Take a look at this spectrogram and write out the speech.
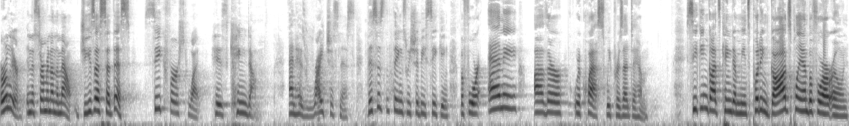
Earlier in the Sermon on the Mount, Jesus said this Seek first what? His kingdom and his righteousness. This is the things we should be seeking before any other requests we present to him. Seeking God's kingdom means putting God's plan before our own.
